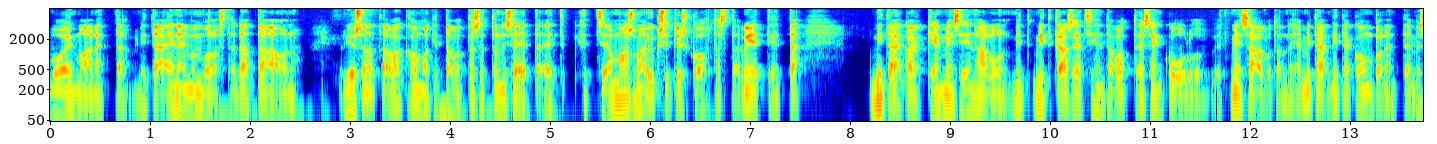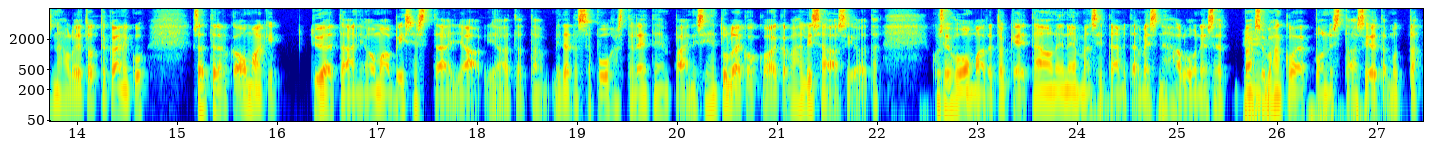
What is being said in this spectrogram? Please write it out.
voimaan, että mitä enemmän mulla sitä dataa on, jos sanotaan vaikka omakin tavoitteiset, niin se, että, että, että se on mahdollisimman yksityiskohtaista miettiä, että mitä kaikkea me siihen haluan, mit, mitkä asiat siihen tavoitteeseen kuuluu, että me saavutan ne ja mitä, mitä komponentteja me sinne haluamme. Ja totta kai, niin kun, jos ajattelee vaikka omaakin työtään ja omaa bisnestään ja, ja tota, mitä tässä puuhastelee eteenpäin, niin siihen tulee koko aika vähän lisää asioita, kun se huomaat, että okei, tämä on enemmän sitä, mitä me sinne haluan, ja se päässyt mm. vähän koeponnista asioita, mutta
